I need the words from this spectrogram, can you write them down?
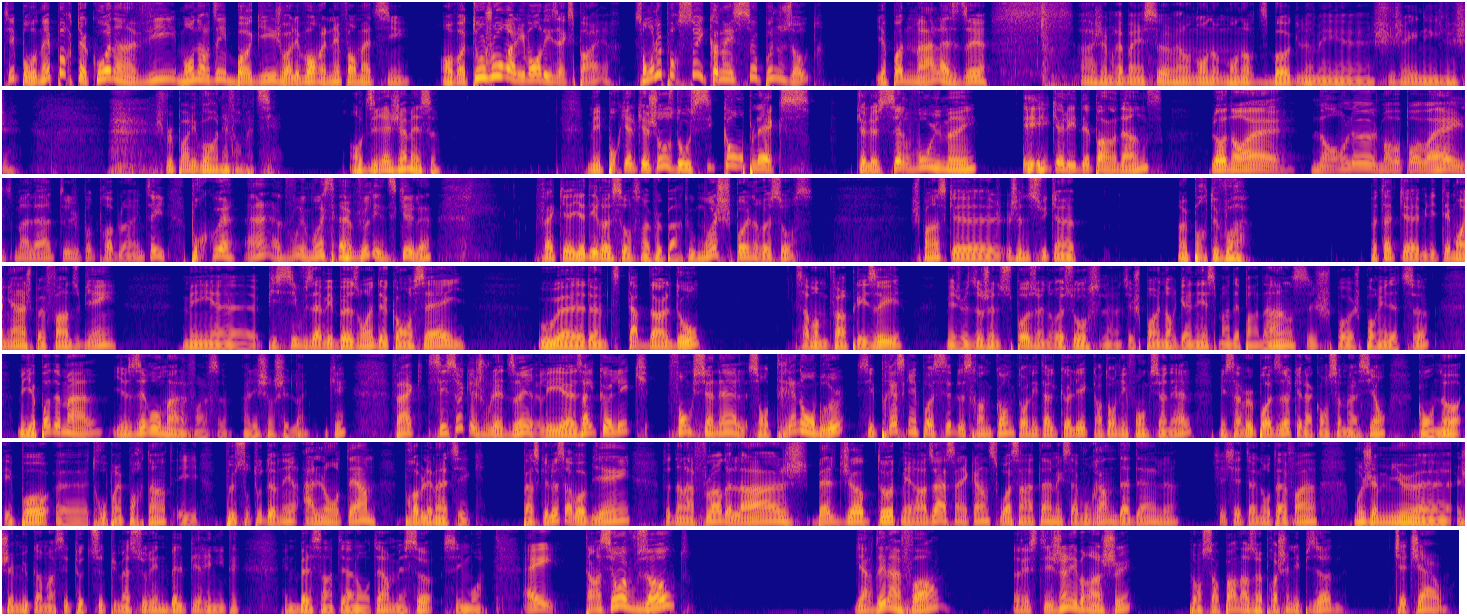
Tu sais, pour n'importe quoi dans la vie, mon ordi est buggé, je vais aller voir un informaticien. On va toujours aller voir des experts. Ils sont là pour ça, ils connaissent ça, pas nous autres. Il n'y a pas de mal à se dire Ah, j'aimerais bien ça, mon, mon ordi bug, là, mais euh, je suis gêné. Là, je... je veux pas aller voir un informaticien. On dirait jamais ça. Mais pour quelque chose d'aussi complexe que le cerveau humain et que les dépendances, là, non, non, là, je m'en vais pas, hey, c'est malade, j'ai pas de problème. Pourquoi? Hein? vous et moi, c'est un peu ridicule, hein? Fait qu'il y a des ressources un peu partout. Moi, je suis pas une ressource. Je pense que je ne suis qu'un un porte-voix. Peut-être que les témoignages peuvent faire du bien, mais euh, puis si vous avez besoin de conseils, ou euh, d'un petit tape dans le dos, ça va me faire plaisir. Mais je veux dire, je ne suis pas une ressource. Là. Je ne suis pas un organisme en dépendance. Je ne suis, suis pas rien de ça. Mais il n'y a pas de mal. Il y a zéro mal à faire ça, aller chercher de l'aide. OK? Fait c'est ça que je voulais dire. Les euh, alcooliques fonctionnels sont très nombreux. C'est presque impossible de se rendre compte qu'on est alcoolique quand on est fonctionnel. Mais ça ne veut pas dire que la consommation qu'on a n'est pas euh, trop importante et peut surtout devenir à long terme problématique. Parce que là, ça va bien. Vous êtes dans la fleur de l'âge, bel job, tout, mais rendu à 50, 60 ans, mais que ça vous rentre dedans, là. C'est une autre affaire. Moi, j'aime mieux, euh, j'aime mieux commencer tout de suite puis m'assurer une belle pérennité, une belle santé à long terme, mais ça, c'est moi. Hey, attention à vous autres. Gardez la forme. Restez jeunes et branchés. Puis on se reparle dans un prochain épisode. Ciao, ciao.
